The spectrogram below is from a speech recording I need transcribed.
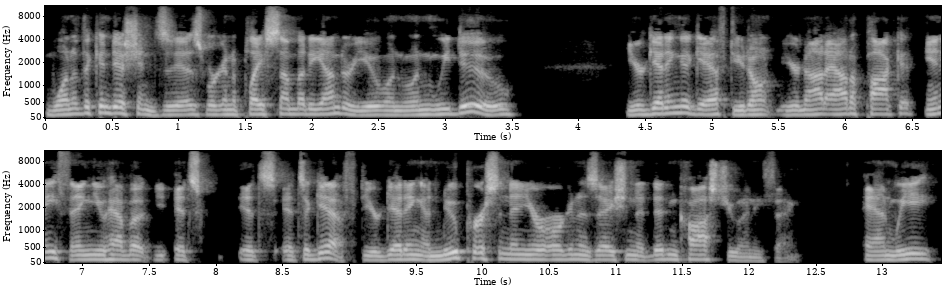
one of the conditions is we're going to place somebody under you and when we do you're getting a gift you don't you're not out of pocket anything you have a it's it's it's a gift you're getting a new person in your organization that didn't cost you anything and we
